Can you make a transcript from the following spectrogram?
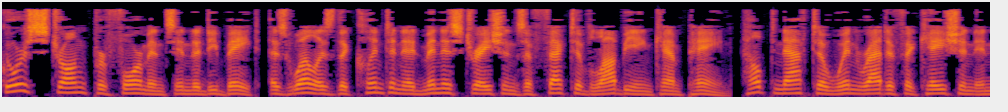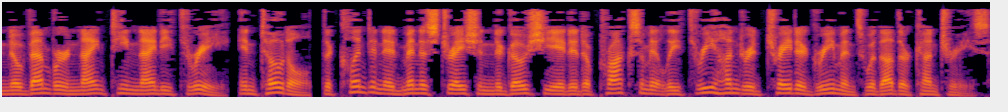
Gore's strong performance in the debate, as well as the Clinton administration's effective lobbying campaign, helped NAFTA win ratification in November 1993. In total, the Clinton administration negotiated approximately 300 trade agreements with other countries.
